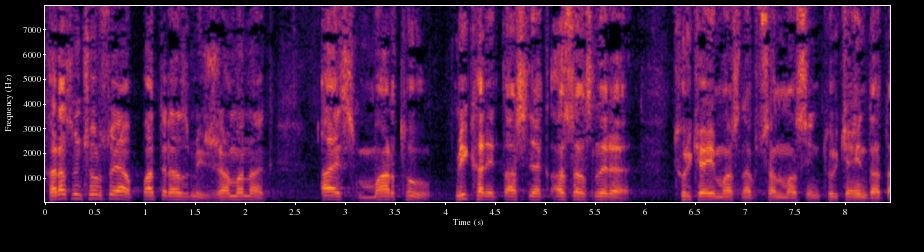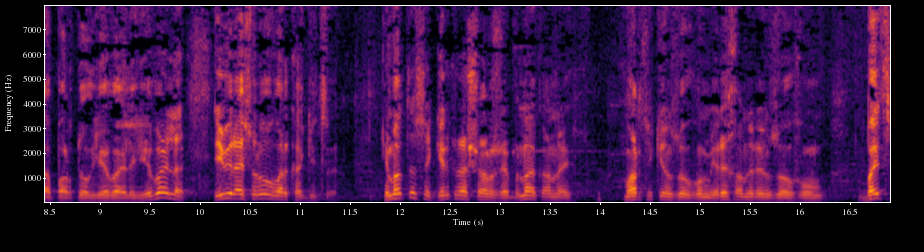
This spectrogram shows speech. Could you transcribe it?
44-րդ պատերազմի ժամանակ այս մարդու մի քանի տասնյակ ասացները Թուրքիայի մասնակցության մասին, Թուրքիային դատապարտող եւ այլն եւ այլն, եւ իր այսօրվա վարկագիծը։ Հիմա տեսեք, երկրաշարժ է, բնական է, մարդիկ են զոհվում, երեխաներ են զոհվում, բայց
